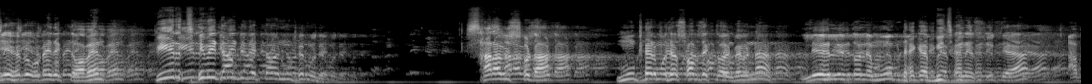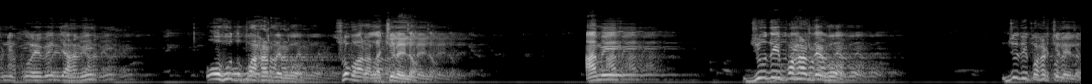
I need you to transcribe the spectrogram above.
যে হবে, ওটাই দেখতে পাবেন। পৃথিবীটা আপনি দেখতে পাবেন মুঠের মধ্যে। সারা বিশ্বটা মুখের মধ্যে সব দেখতে পাবেন ভাবেন না? লেহলির তলে মুখ ঢেকে বিছানে শুইতে আপনি কইবেন যে আমি ওহুদ পাহাড় দেখব সোভান আল্লাহ চলে এলো। আমি যদি পাহাড় দেখো যদি পাহাড় চলে এলো।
